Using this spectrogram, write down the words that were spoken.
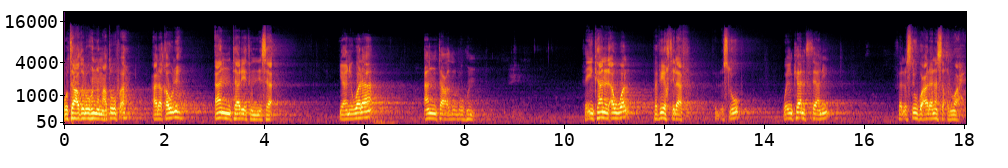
وتعضلوهن معطوفة على قوله أن ترثوا النساء. يعني ولا أن تعذلوهن فإن كان الأول ففيه اختلاف في الأسلوب وإن كان الثاني فالأسلوب على نسق واحد.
